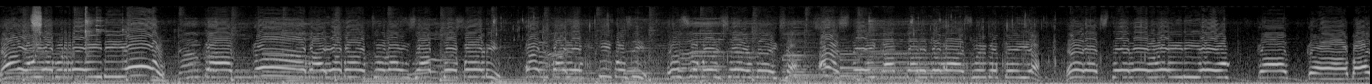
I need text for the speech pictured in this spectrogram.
Now we have Radio Gaga by about to two lengths after party. Kalbayog, Tipo C, Super Shell takes. As they come down to the last week of the year. And it's still Radio Gaga by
